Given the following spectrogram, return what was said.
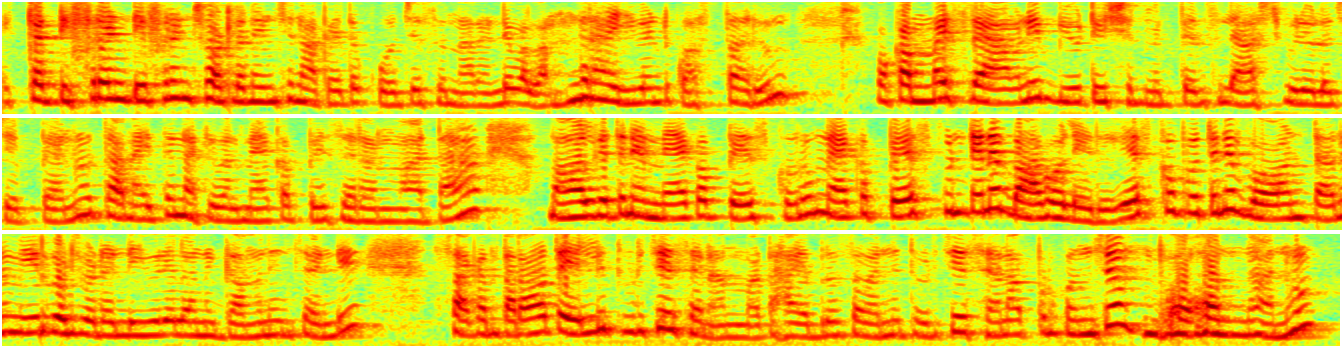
ఇక్కడ డిఫరెంట్ డిఫరెంట్ చోట్ల నుంచి నాకైతే కోచెస్ ఉన్నారండి. వాళ్ళందరూ ఆ ఈవెంట్కి వస్తారు. ఒక అమ్మాయి శ్రావణి బ్యూటీషియన్ మీకు తెలుసు లాస్ట్ వీడియోలో చెప్పాను. తనైతే నాకు ఇవాళ మేకప్ వేశారనమాట మామూలుగా అయితే నేను మేకప్ వేసుకోను. మేకప్ వేసుకుంటేనే బాగోలేదు. వేసుకోకపోతేనే బాగుంటాను. మీరు కూడా చూడండి ఈ వీడియోలో గమనించండి. సగం తర్వాత వెళ్ళి తుడిచేసాను అనమాట హైబ్రోస్ అవన్నీ తుడిచేసాను అప్పుడు కొంచెం బాగున్నాను.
